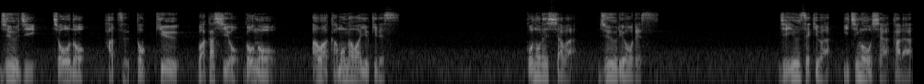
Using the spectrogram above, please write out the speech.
10時ちょうど発特急若潮5号阿波鴨川行きです。この列車は10両です。自由席は1号車から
